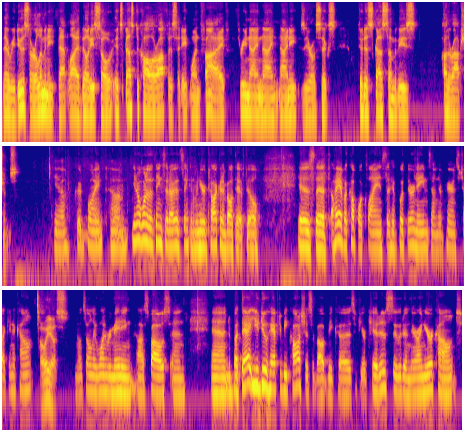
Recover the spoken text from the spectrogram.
that reduce or eliminate that liability. So, it's best to call our office at 815 399 9806 to discuss some of these other options. Yeah, good point. Um, you know, one of the things that I was thinking when you were talking about that, Phil, is that I have a couple of clients that have put their names on their parents' checking account. Oh yes. You know, it's only one remaining uh, spouse, and and but that you do have to be cautious about because if your kid is sued and they're on your account,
